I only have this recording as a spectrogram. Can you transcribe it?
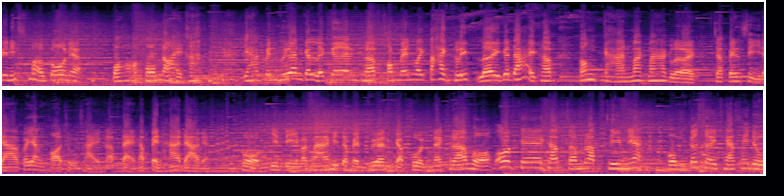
Phoenix m a l g o เนี่ยบอกผมหน่อยครับ อยากเป็นเพื่อนกันเหลือเกินครับ คอมเมนต์ไว้ใต้คลิปเลยก็ได้ครับ ต้องการมากๆเลย จะเป็น 4 ดาวก็ยังพอถูกใช้ครับ แต่ถ้าเป็น 5 ดาวเนี่ยผมยินดีมากๆที่จะเป็นเพื่อนกับคุณนะครับผมโอเคครับสำหรับทีมเนี้ยผมก็เคยแคสให้ดู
